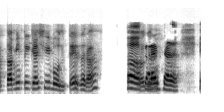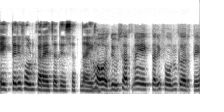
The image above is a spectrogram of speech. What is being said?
आता मी तिच्याशी बोलते जरा. हा वगैरे करायचा. एक तरी फोन करायचा दिवसात आईला. हो दिवसातनं एक तरी फोन करते.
